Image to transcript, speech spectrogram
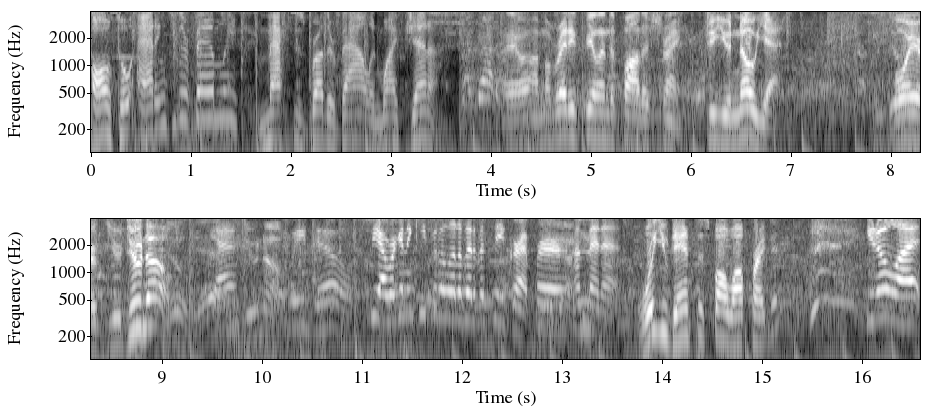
Also adding to their family, Max's brother Val and wife Jenna. I'm already feeling the father strength. Do you know yet? Boy, you do know. Yes, we do. So yeah, we're gonna keep it a little bit of a secret for a minute. Will you dance this fall while pregnant? You know what?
